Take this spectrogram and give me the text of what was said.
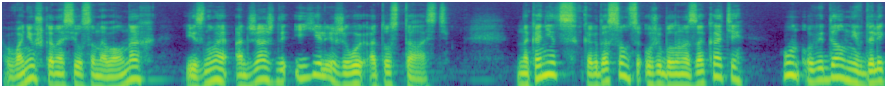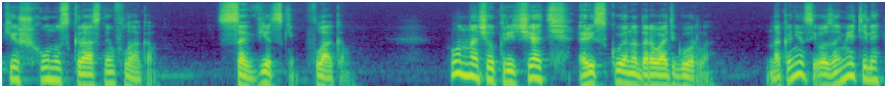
Ванюшка носился на волнах, изнывая от жажды и еле живой от усталости. Наконец, когда солнце уже было на закате, он увидал невдалеке шхуну с красным флагом. Советским флагом. Он начал кричать, рискуя надорвать горло. Наконец его заметили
